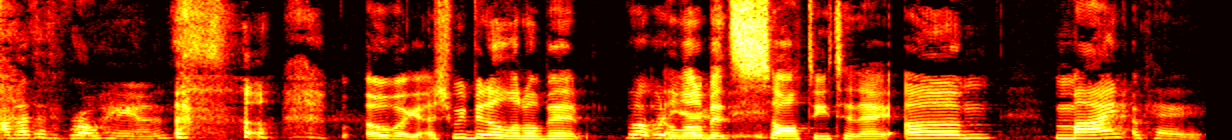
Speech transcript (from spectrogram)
I'm about to throw hands. oh my gosh, we've been a little bit a little bit be? salty today. Um, mine. Okay,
